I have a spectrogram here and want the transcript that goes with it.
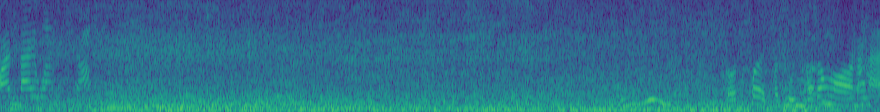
วันบายวันครับ อุ๊ยร ถเปิดประทุนก็ต้องรอนะคะ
